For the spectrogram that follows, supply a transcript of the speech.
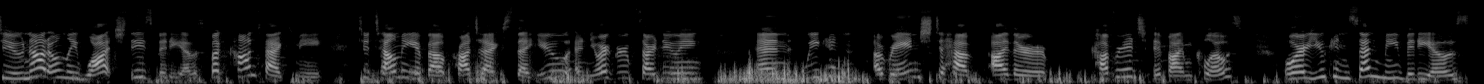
to not only watch these videos, but contact me to tell me about projects that you and your groups are doing, and we can arrange to have either coverage if I'm close, or you can send me videos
